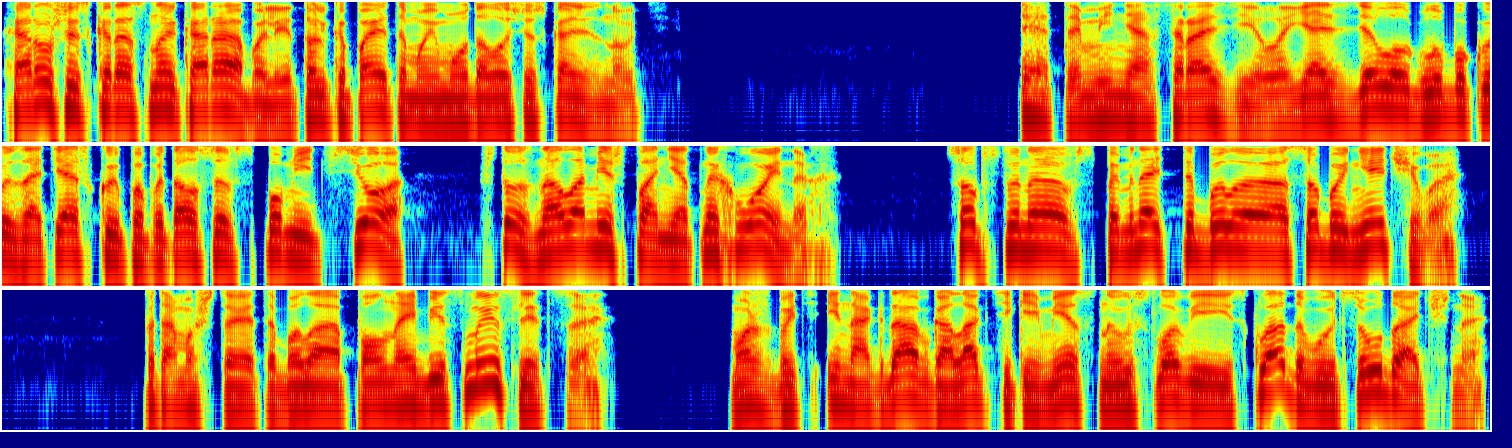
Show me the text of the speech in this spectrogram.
хороший скоростной корабль, и только поэтому ему удалось ускользнуть. Это меня сразило. Я сделал глубокую затяжку и попытался вспомнить все, что знал о межпланетных войнах. Собственно, вспоминать-то было особо нечего. Потому что это была полная бессмыслица. Может быть, иногда в галактике местные условия и складываются удачно,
